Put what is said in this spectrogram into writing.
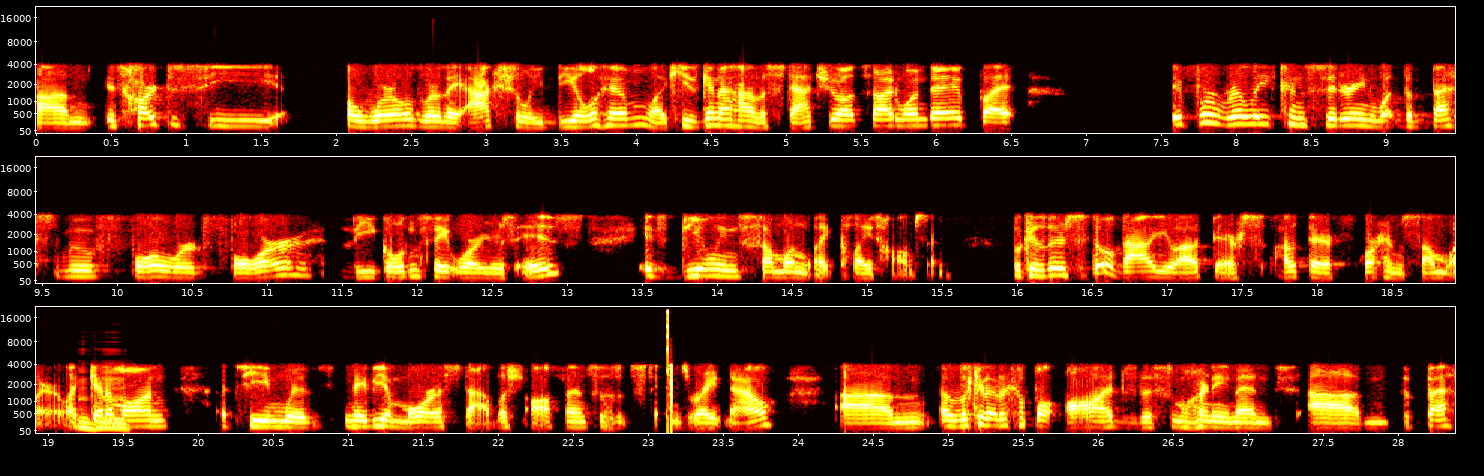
Um, it's hard to see a world where they actually deal him. Like he's going to have a statue outside one day, but if we're really considering what the best move forward for the Golden State Warriors is, it's dealing someone like Klay Thompson because there's still value out there out there for him somewhere. Like mm-hmm. get him mm-hmm. on a team with maybe a more established offense as it stands right now. Um, I was looking at a couple odds this morning, and um, the best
